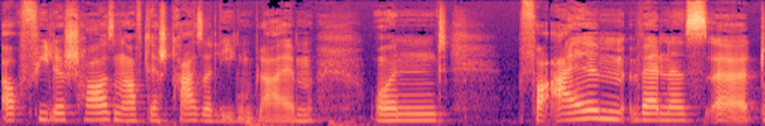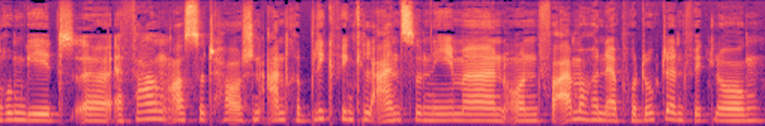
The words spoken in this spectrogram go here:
auch viele Chancen auf der Straße liegen bleiben. Und vor allem, wenn es äh, darum geht, äh, Erfahrungen auszutauschen, andere Blickwinkel einzunehmen und vor allem auch in der Produktentwicklung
